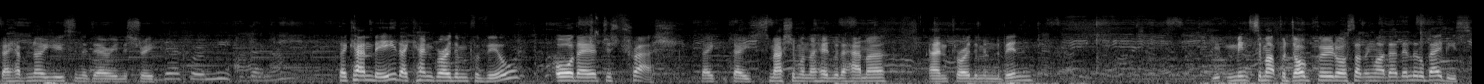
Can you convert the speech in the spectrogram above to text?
they, have no use in the dairy industry. They're for meat then, huh? They can be. They can grow them for veal or they're just trash. They, they smash them on the head with a hammer and throw them in the bin. You mince them up for dog food or something like that. They're little babies.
